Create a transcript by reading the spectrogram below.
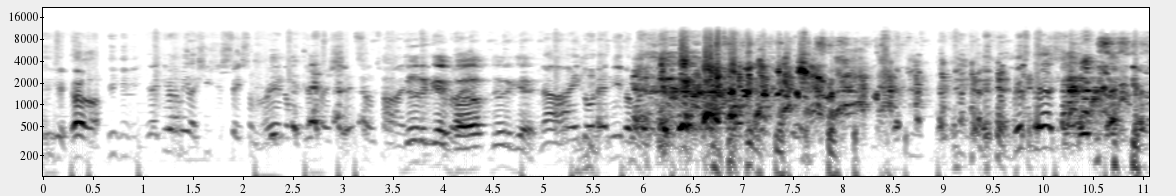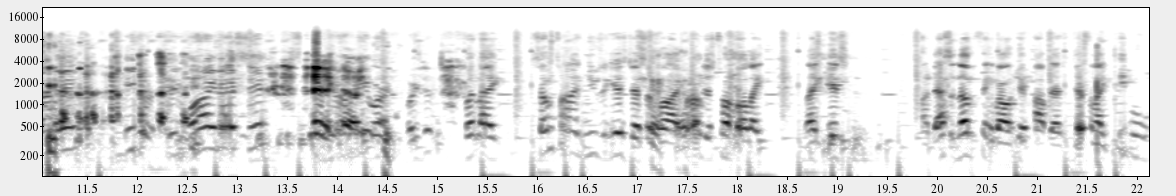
Uh, you know what I mean? Like she just say some random different shit sometimes. Do it again, be like, bub. Do it again. Nah, I ain't doing that neither. Like, if you miss that shit, you know what I mean? either rewind that shit, you know what I mean? Or, or just, but like sometimes music is just a vibe. But I'm just talking about like, like it's uh, that's another thing about hip hop that's different. Like people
